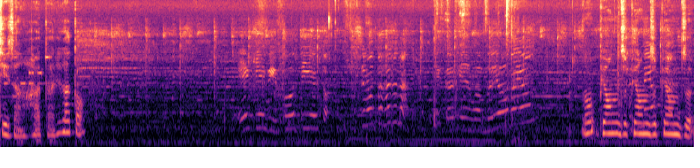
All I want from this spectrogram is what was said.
対戦山内さんハートありがとう。AKB48 橋本春菜手加減は無用だよおぴょんずぴょんずぴょんず。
